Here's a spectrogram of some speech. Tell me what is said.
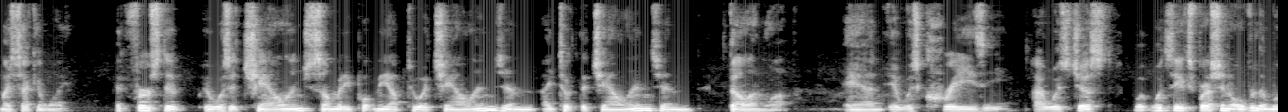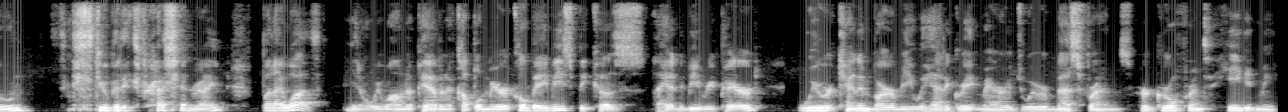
my second wife. At first, it, it was a challenge. Somebody put me up to a challenge, and I took the challenge and fell in love. And it was crazy. I was just, what, what's the expression, over the moon? Stupid expression, right? But I was. You know, we wound up having a couple miracle babies because I had to be repaired we were Ken and Barbie. We had a great marriage. We were best friends. Her girlfriends hated me.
